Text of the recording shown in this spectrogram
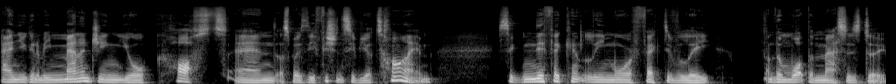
and you're going to be managing your costs and I suppose the efficiency of your time significantly more effectively than what the masses do.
